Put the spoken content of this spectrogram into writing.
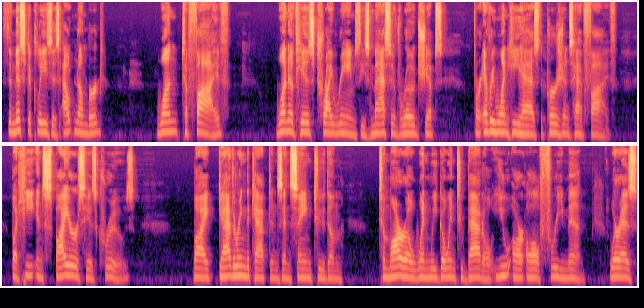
Themistocles is outnumbered one to five. One of his triremes, these massive rowed ships, for every one he has, the Persians have five. But he inspires his crews by gathering the captains and saying to them, Tomorrow, when we go into battle, you are all free men. Whereas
